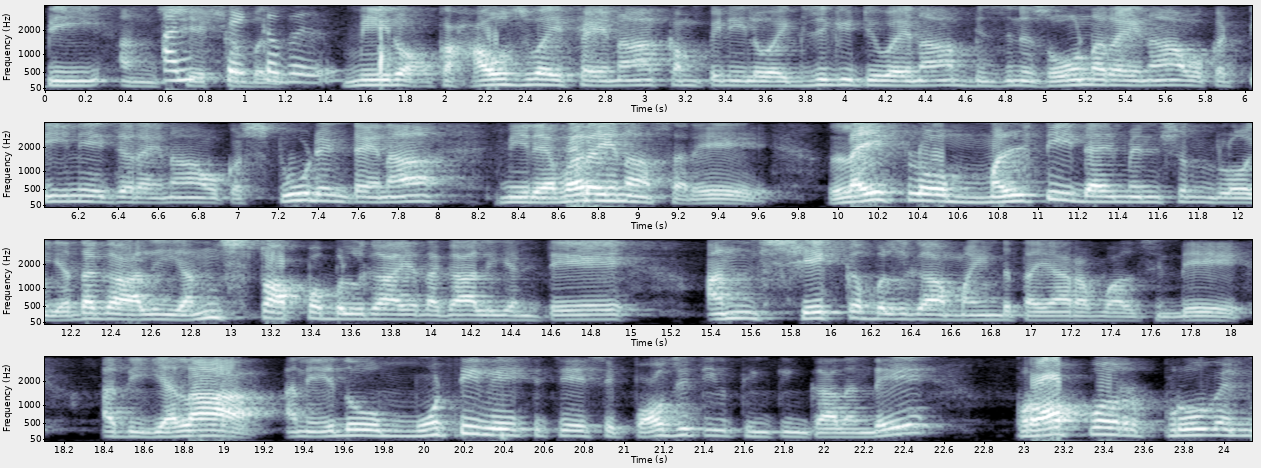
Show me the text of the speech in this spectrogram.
Be unshakable. మీరు ఒక హౌస్ వైఫ్ అయినా కంపెనీలో ఎగ్జిక్యూటివ్ అయినా బిజినెస్ ఓనర్ అయినా ఒక టీనేజర్ అయినా ఒక స్టూడెంట్ అయినా మీరు ఎవరైనా సరే లైఫ్లో మల్టీ డైమెన్షన్లో ఎదగాలి అన్స్టాపబుల్గా ఎదగాలి అంటే అన్షేకబుల్గా మైండ్ తయారవ్వాల్సిందే. అది ఎలా అని ఏదో మోటివేట్ చేసే పాజిటివ్ థింకింగ్ కాదండి proper proven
